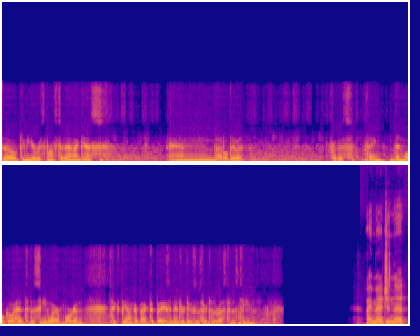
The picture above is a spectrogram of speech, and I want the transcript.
so give me your response to that, I guess. And that'll do it for this thing. Then we'll go ahead to the scene where Morgan takes Bianca back to base and introduces her to the rest of his team. I imagine that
